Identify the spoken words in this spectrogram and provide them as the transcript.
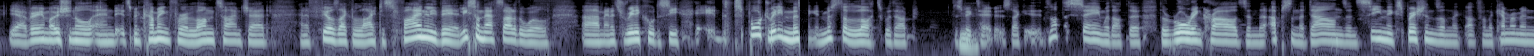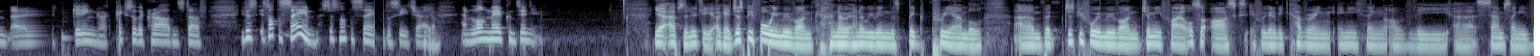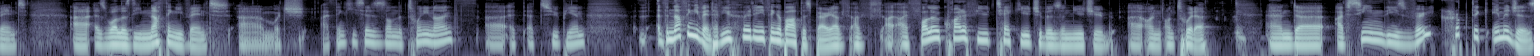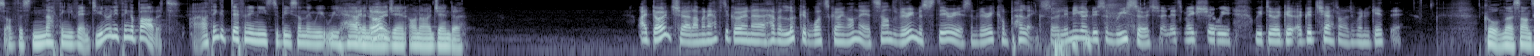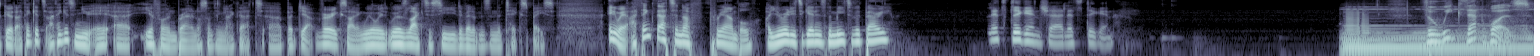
Yeah, very emotional, and it's been coming for a long time, Chad. And it feels like the light is finally there, at least on that side of the world. Um, and it's really cool to see. It, it, the sport really missing. It missed a lot without the hmm. spectators. Mm. Like it's not the same without the the roaring crowds and the ups and the downs, and seeing the expressions on the from the cameraman, uh, getting like pics of the crowd and stuff. You just it's not the same. It's just not the same to see, Chad. Yeah. And long may it continue. Yeah, absolutely. Okay, just before we move on, I know I know we've been this big preamble, um, but just before we move on, Jimmy Fire also asks if we're going to be covering anything of the uh, Samsung event, uh, as well as the Nothing event, um, which I think he says is on the 29th uh, at, at 2 p.m. The Nothing event. Have you heard anything about this, Barry? I've, I've I follow quite a few tech YouTubers on YouTube, uh, on on Twitter, and uh, I've seen these very cryptic images of this nothing event. Do you know anything about it? I think it definitely needs to be something we, we have I in our gen- on our agenda. I don't, Chad. I'm going to have to go and uh, have a look at what's going on there. It sounds very mysterious and very compelling. So let me go and do some research and let's make sure we, we do a good a good chat on it when we get there. Cool. No, sounds good. I think it's I think it's a new ear, uh, earphone brand or something like that. Uh, but yeah, very exciting. We always we always like to see developments in the tech space. Anyway, I think that's enough preamble. Are you ready to get into the meat of it, Barry? Let's dig in, Chad. Let's dig in. The week that was.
